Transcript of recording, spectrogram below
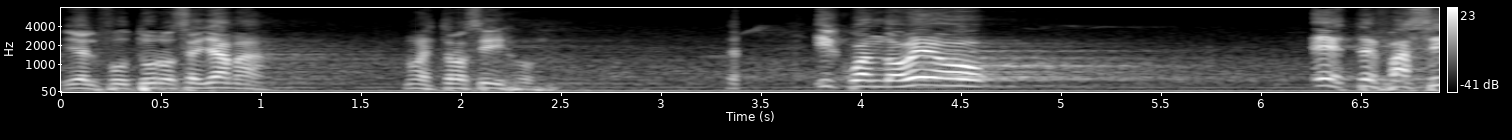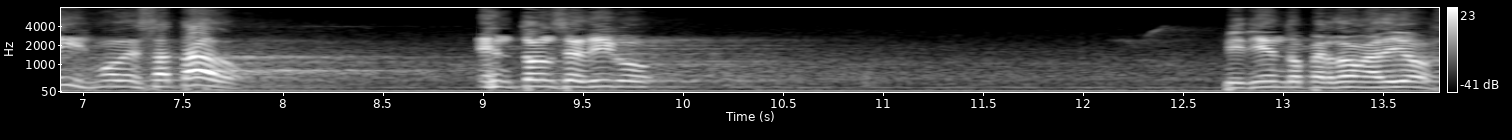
Y el futuro se llama nuestros hijos. Y cuando veo este fascismo desatado, entonces digo, pidiendo perdón a Dios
